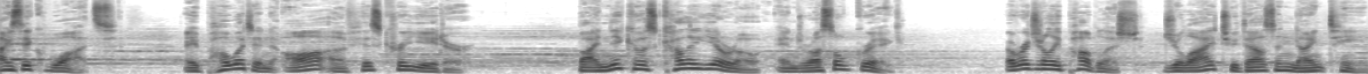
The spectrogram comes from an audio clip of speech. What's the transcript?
Isaac Watts, a poet in awe of his creator, by Nikos Kaliero and Russell Grigg. Originally published July 2019.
